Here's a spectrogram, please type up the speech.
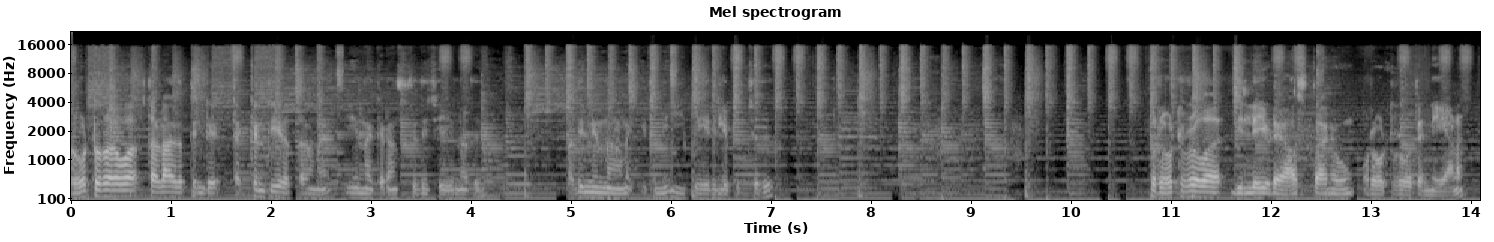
റോട്ടുറാവ തടാകത്തിന്റെ തെക്കൻ തീരത്താണ് ഈ നഗരം സ്ഥിതി ചെയ്യുന്നത്. അതിൽ നിന്നാണ് ഇതിന് ഈ പേര് ലഭിച്ചത്. റോട്ടുറവ ജില്ലയുടെ ആസ്ഥാനവും റോട്ടുറവ തന്നെയാണ്.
